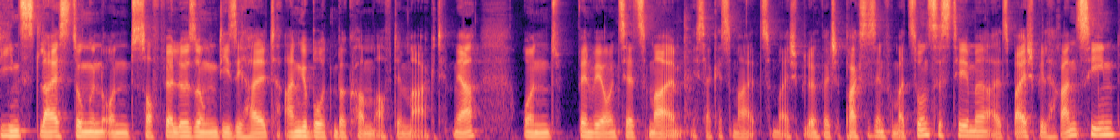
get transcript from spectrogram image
Dienstleistungen und Softwarelösungen, die sie halt angeboten bekommen auf dem Markt. Ja? Und wenn wir uns jetzt mal, ich sage jetzt mal zum Beispiel irgendwelche Praxisinformationssysteme als Beispiel heranziehen,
